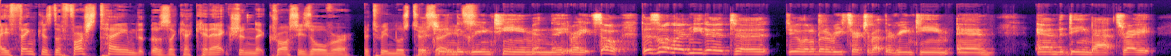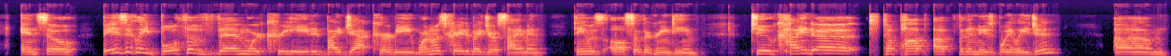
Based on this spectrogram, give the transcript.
I think, is the first time that there's like a connection that crosses over between those two between sides. the green team and the right. So this is what led me to to do a little bit of research about the green team and and the Dingbats, right? And so basically both of them were created by Jack Kirby. One was created by Joe Simon. I think it was also the green team to kind of to pop up for the Newsboy Legion. Um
